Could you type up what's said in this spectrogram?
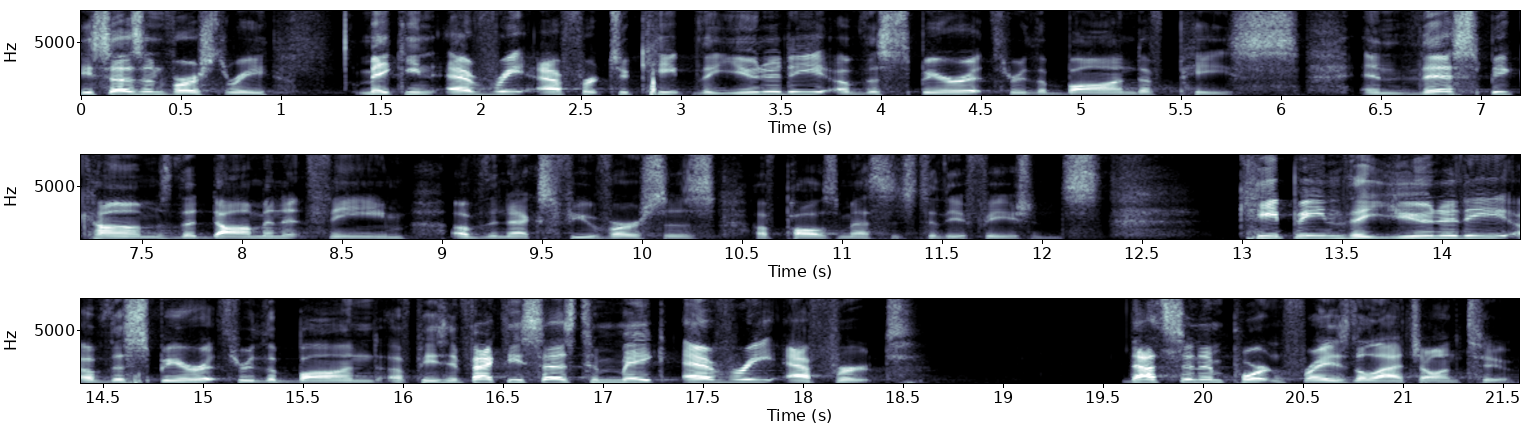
He says in verse 3 making every effort to keep the unity of the Spirit through the bond of peace. And this becomes the dominant theme of the next few verses of Paul's message to the Ephesians. Keeping the unity of the Spirit through the bond of peace. In fact, he says to make every effort. That's an important phrase to latch on to.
